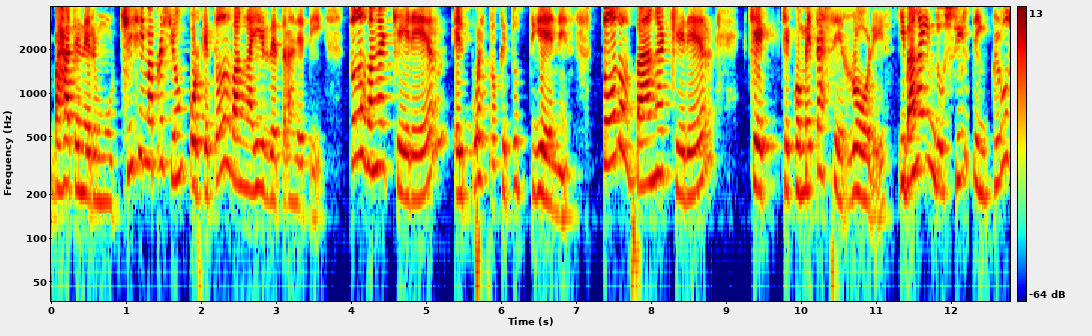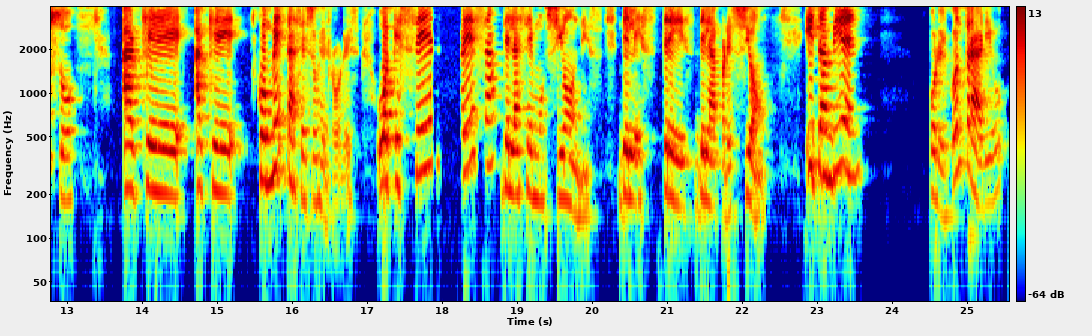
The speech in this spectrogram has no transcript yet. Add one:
vas a tener muchísima presión porque todos van a ir detrás de ti. Todos van a querer el puesto que tú tienes. Todos van a querer que, cometas errores y van a inducirte incluso a que, a que cometas esos errores o a que seas presa de las emociones, del estrés, de la presión. Y también, por el contrario,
